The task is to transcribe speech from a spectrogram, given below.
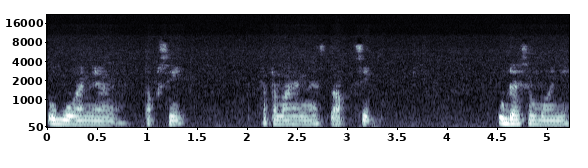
hubungan yang toksik pertemanan yang toksik udah semuanya.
